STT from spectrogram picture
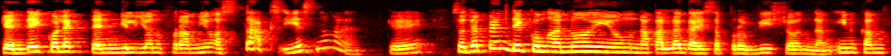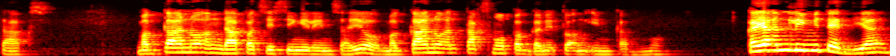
can they collect 10 million from you as tax? Yes naman. Okay? So, depende kung ano yung nakalagay sa provision ng income tax, magkano ang dapat sisingilin sa'yo, magkano ang tax mo pag ganito ang income mo. Kaya unlimited yan.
